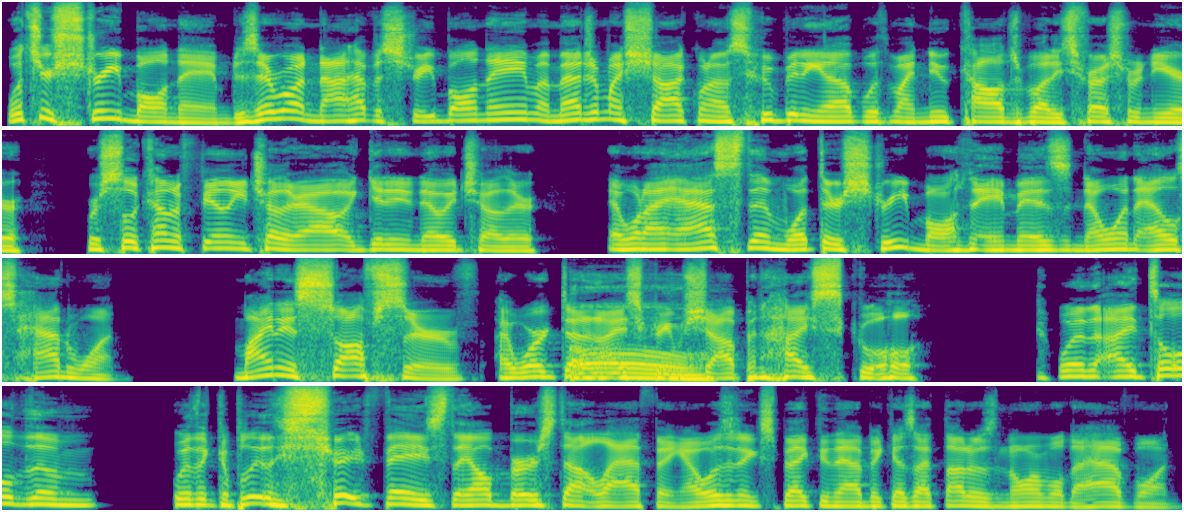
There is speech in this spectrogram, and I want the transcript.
What's your street ball name? Does everyone not have a street ball name? Imagine my shock when I was hooping it up with my new college buddies freshman year. We're still kind of feeling each other out and getting to know each other. And when I asked them what their street ball name is, no one else had one. Mine is soft serve. I worked at an ice cream Oh. shop in high school. When I told them with a completely straight face, they all burst out laughing. I wasn't expecting that because I thought it was normal to have one.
